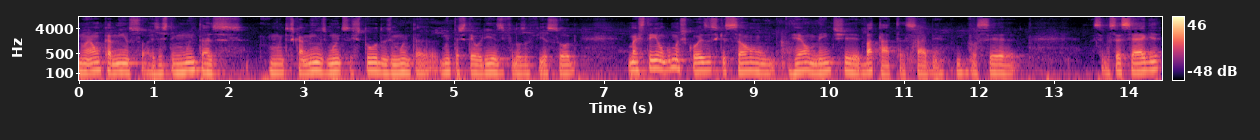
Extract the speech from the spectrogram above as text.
Não é um caminho só, existem muitas, muitos caminhos, muitos estudos, muita, muitas teorias e filosofias sobre, mas tem algumas coisas que são realmente batatas, sabe? Você se você segue,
